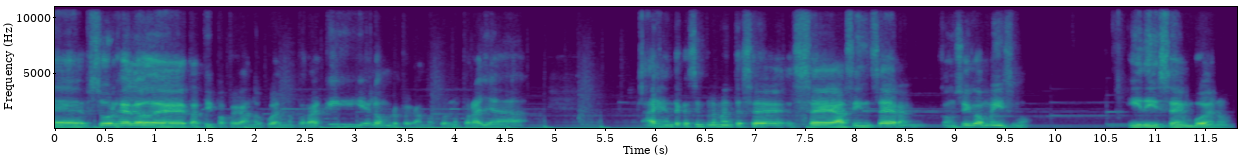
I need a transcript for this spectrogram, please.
eh, surge lo de esta tipa pegando cuernos por aquí, el hombre pegando cuernos por allá. Hay gente que simplemente se, se asinceran consigo mismo y dicen, bueno,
